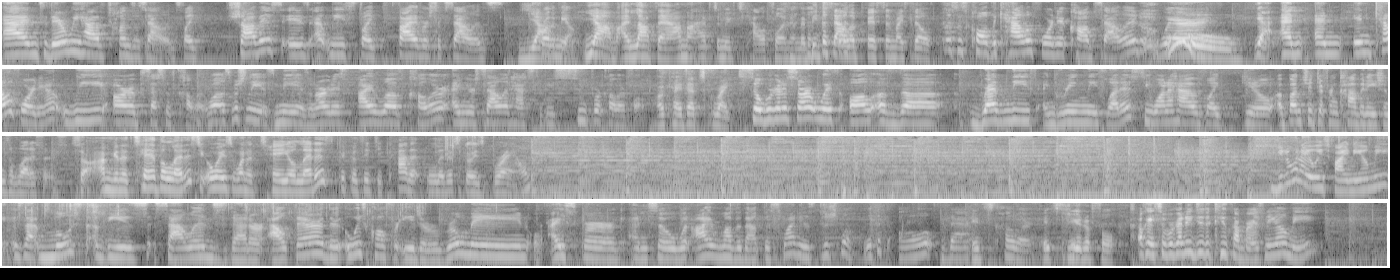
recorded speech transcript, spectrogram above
and there we have tons of salads, like Shabbos is at least like five or six salads Yum. for the meal. Yum. I love that. I might have to move to California. I'm a big salad person myself. This is called the California Cobb salad, where Ooh. yeah, and and in California we are obsessed with color. Well, especially as me as an artist, I love color, and your salad has to be super colorful. Okay, that's great. So we're gonna start with all of the red leaf and green leaf lettuce. You want to have like you know a bunch of different combinations of lettuces. So I'm going to tear the lettuce. You always want to tear your lettuce because if you cut it, the lettuce goes brown. You know what I always find, Naomi, is that most of these salads that are out there, they always call for either romaine or iceberg. And so what I love about this one is just look, look at all that It's- color. it's just- beautiful. Okay, so we're gonna do the cucumbers. Naomi,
